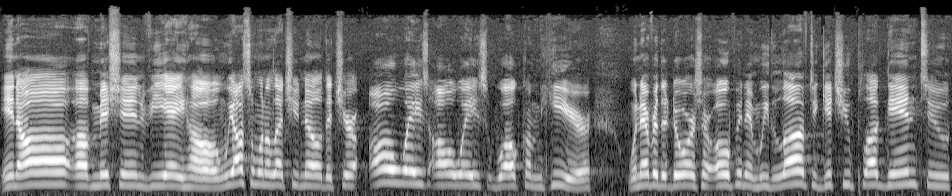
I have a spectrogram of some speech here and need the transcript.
in all of Mission Viejo. And we also want to let you know that you're always, always welcome here whenever the doors are open. And we'd love to get you plugged in to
